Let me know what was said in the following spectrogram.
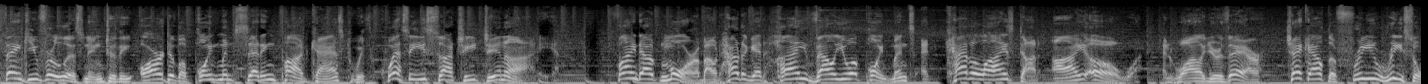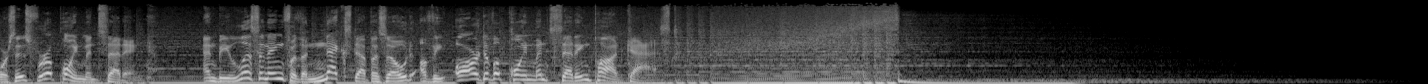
Thank you for listening to the Art of Appointment Setting podcast with Kwesi Sachi Jinai. Find out more about how to get high value appointments at catalyze.io. And while you're there, check out the free resources for appointment setting. And be listening for the next episode of the Art of Appointment Setting podcast.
